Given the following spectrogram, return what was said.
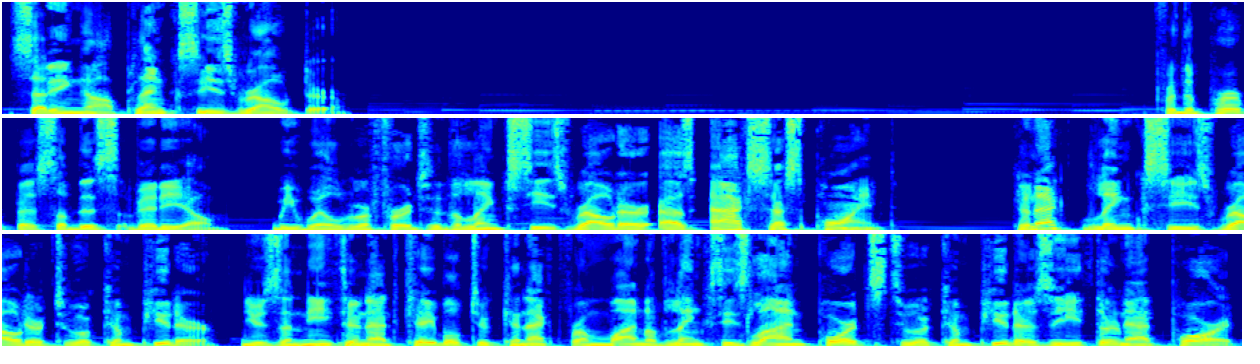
Setting up Linksys router. For the purpose of this video, we will refer to the Linksys router as access point. Connect Linksys router to a computer. Use an Ethernet cable to connect from one of Linksys LAN ports to a computer's Ethernet port.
